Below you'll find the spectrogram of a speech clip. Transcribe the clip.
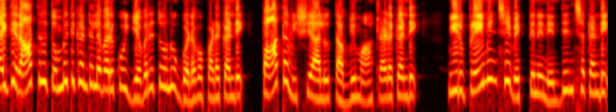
అయితే రాత్రి తొమ్మిది గంటల వరకు ఎవరితోనూ గొడవ పడకండి. పాత విషయాలు తవ్వి మాట్లాడకండి. మీరు ప్రేమించే వ్యక్తిని నిందించకండి.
